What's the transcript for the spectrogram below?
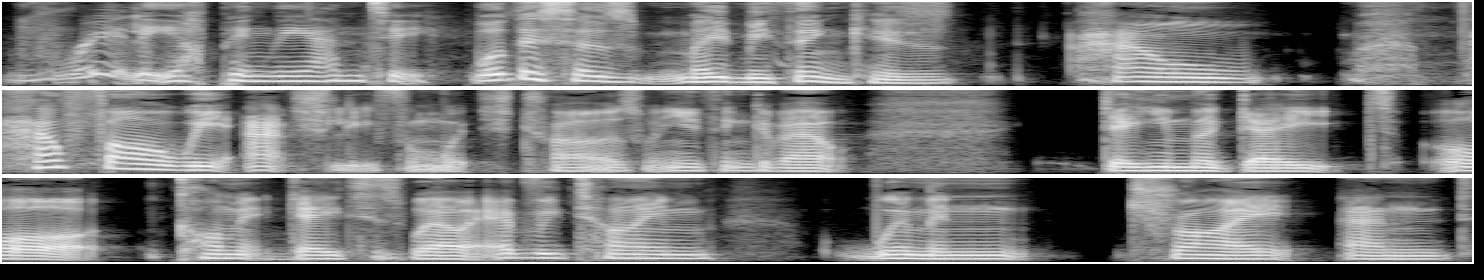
really upping the ante. What this has made me think is how how far are we actually from witch trials when you think about Gamergate or Comicsgate as well. Every time women try and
